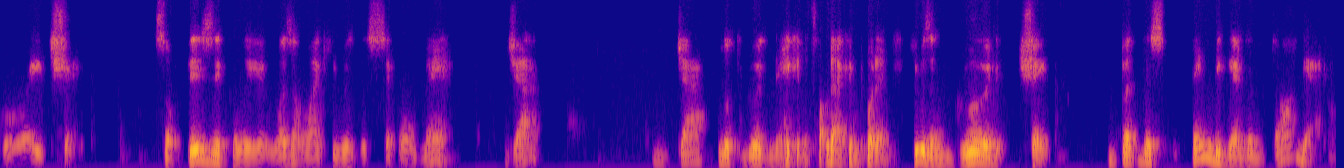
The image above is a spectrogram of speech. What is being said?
great shape. So physically, it wasn't like he was the sick old man. Jack Jack looked good naked. That's all I can put it. He was in good shape. But this thing began to dog at him.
